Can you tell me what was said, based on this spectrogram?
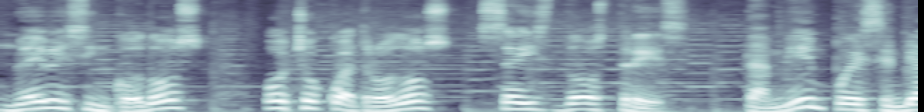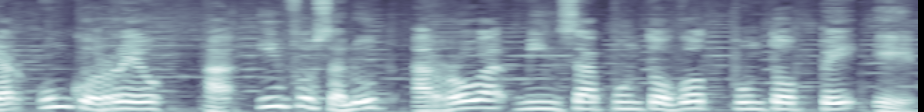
952-842-623. También puedes enviar un correo a infosalud.minsa.gov.pe.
